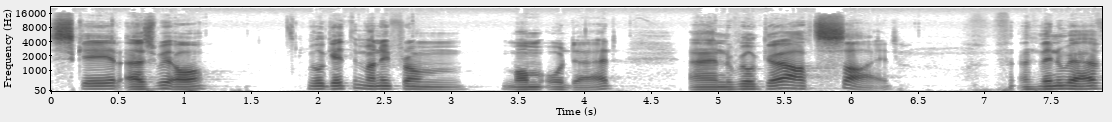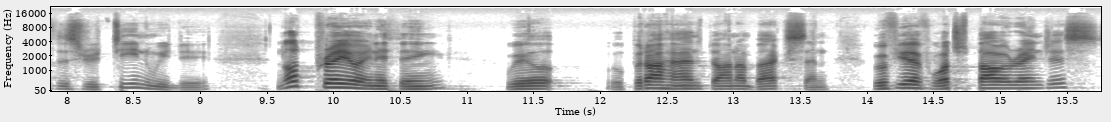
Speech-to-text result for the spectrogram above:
scared as we are, we'll get the money from mom or dad, and we'll go outside and then we have this routine we do. Not pray or anything. We'll, we'll put our hands behind our backs. And if you have watched Power Rangers,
